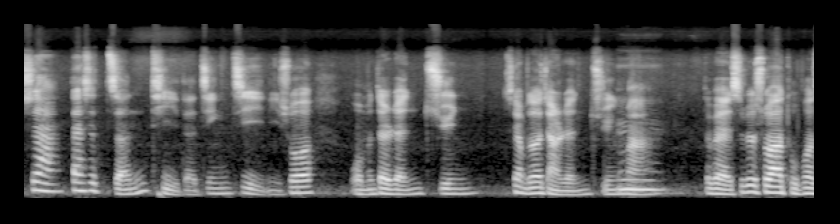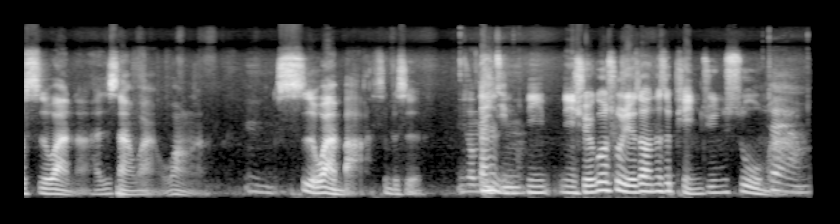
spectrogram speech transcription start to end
是啊，但是整体的经济，你说我们的人均现在不都讲人均吗？嗯、对不对？是不是说要突破四万了，还是三万？我忘了。嗯，四万吧，是不是？你说美金吗？你你学过数学之后，那是平均数嘛？对啊，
